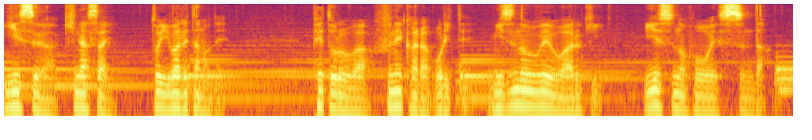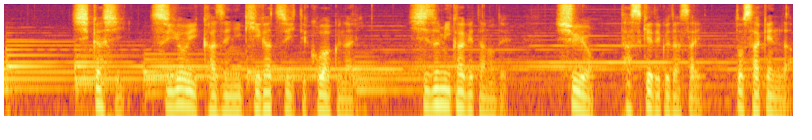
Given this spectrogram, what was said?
イエスが来なさいと言われたので、ペトロは船から降りて水の上を歩き、イエスの方へ進んだ。しかし強い風に気がついて怖くなり、沈みかけたので、主よ、助けてくださいと叫んだ。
